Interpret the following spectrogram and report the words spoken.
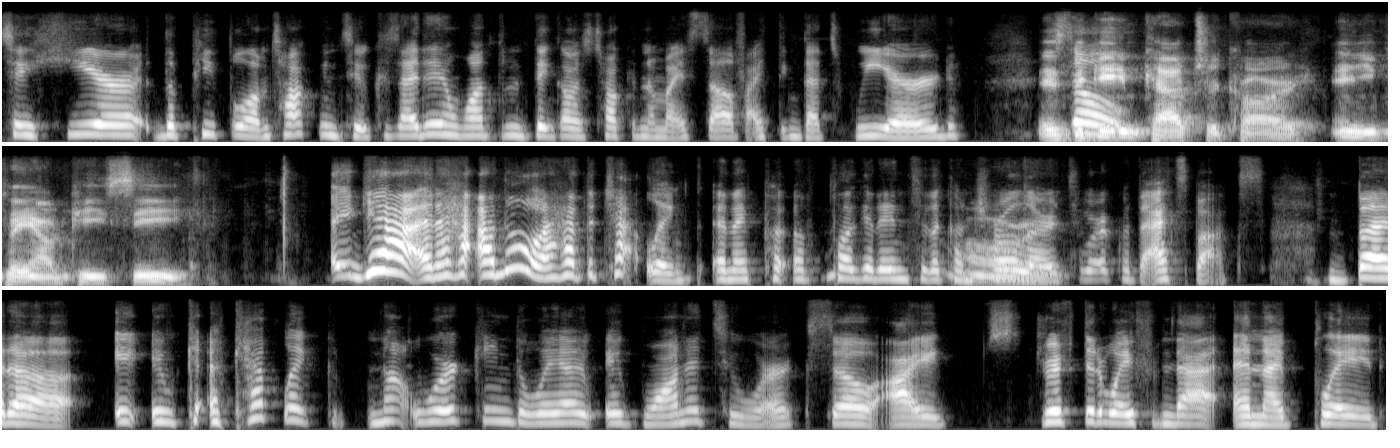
to hear the people I'm talking to because I didn't want them to think I was talking to myself. I think that's weird. It's So- the game capture card, and you play on PC. Uh, Yeah, and I, ha- I know I have the chat linked, and I put uh, plug it into the controller Alright. to work with the Xbox. But uh, it, it, kept like not working the way I it wanted to work, so I drifted away from that, and I played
